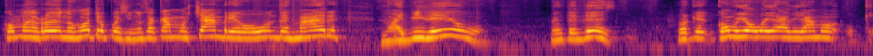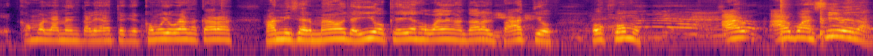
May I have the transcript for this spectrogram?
cómo es el rollo de nosotros, pues si no sacamos chambre o un desmadre, no hay video. ¿Me entendés? Porque, ¿cómo yo voy a, digamos, que, como la mentalidad que, cómo yo voy a sacar a, a mis hermanos de ahí o que ellos no vayan a andar al patio? ¿O cómo? Al- algo así, ¿verdad?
